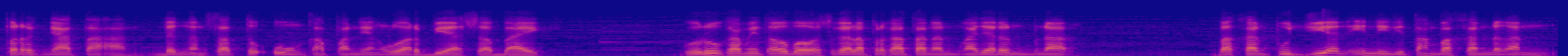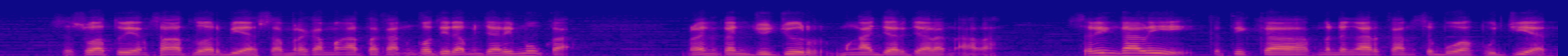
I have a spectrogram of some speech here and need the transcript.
pernyataan, dengan satu ungkapan yang luar biasa baik. Guru kami tahu bahwa segala perkataan dan pengajaran benar. Bahkan pujian ini ditambahkan dengan sesuatu yang sangat luar biasa. Mereka mengatakan, engkau tidak mencari muka, melainkan jujur mengajar jalan Allah. Seringkali ketika mendengarkan sebuah pujian,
